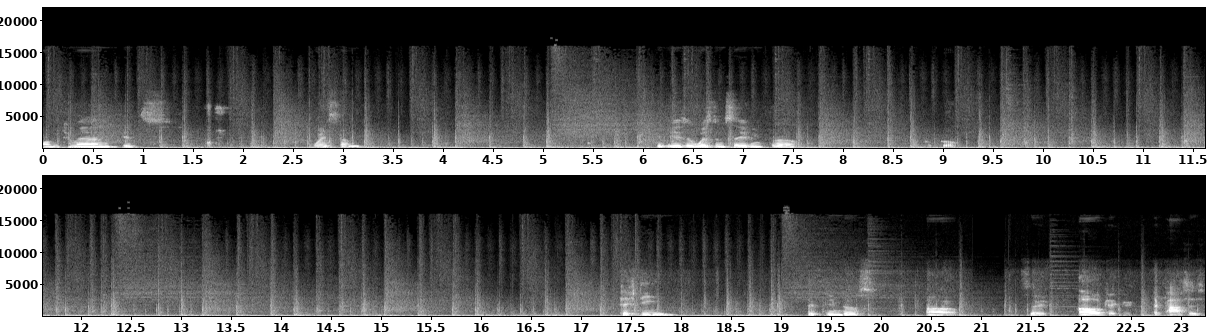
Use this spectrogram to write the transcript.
on the command, it's Wisdom? it is a wisdom saving throw. Cool. Fifteen? 15 goes uh, save. Oh, okay, okay. It passes.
